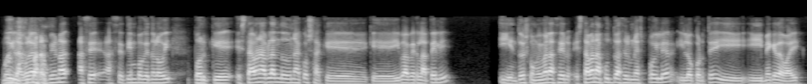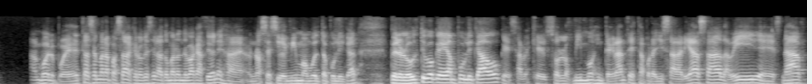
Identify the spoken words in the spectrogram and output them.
Bueno, Uy, la cola del escorpión hace, hace tiempo que no lo vi porque estaban hablando de una cosa que, que, iba a ver la peli y entonces como iban a hacer, estaban a punto de hacer un spoiler y lo corté y, y me he quedado ahí. Ah, bueno, pues esta semana pasada creo que se la tomaron de vacaciones, ah, no sé si hoy mismo han vuelto a publicar, pero lo último que han publicado, que sabes que son los mismos integrantes, está por allí Salariasa, David, eh, Snap,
